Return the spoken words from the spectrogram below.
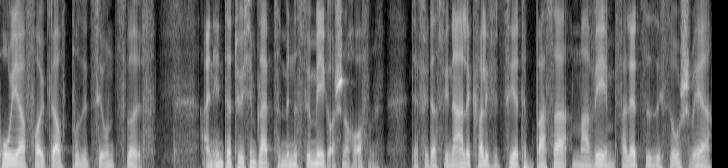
Heuer folgte auf Position 12. Ein Hintertürchen bleibt zumindest für Megosch noch offen. Der für das Finale qualifizierte Bassa Mavem verletzte sich so schwer,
